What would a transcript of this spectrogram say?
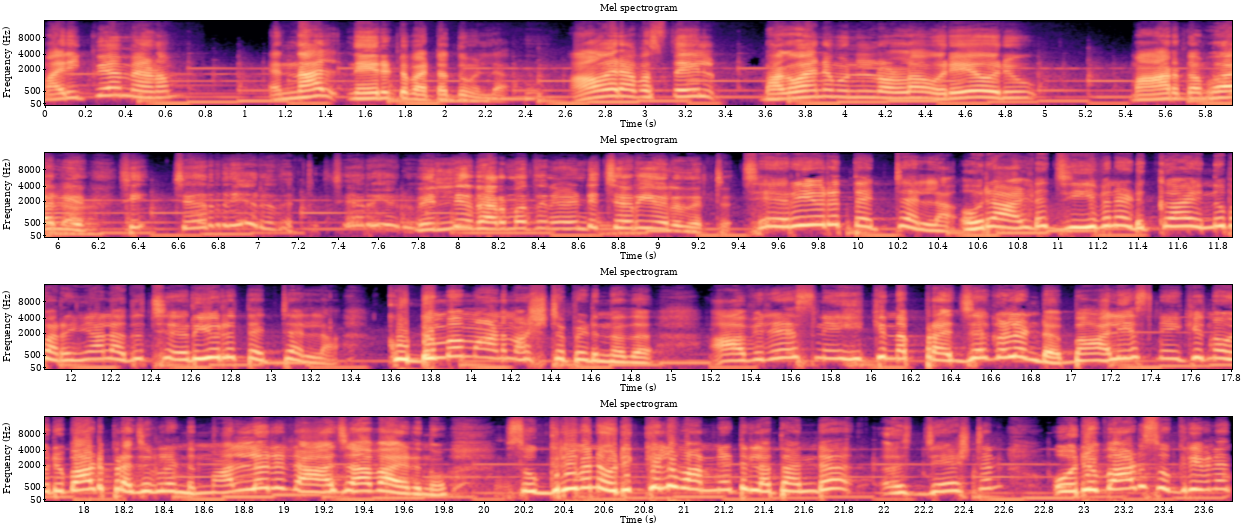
മരിക്കുകയും വേണം. എന്നാൽ നേരിട്ട് പറ്റത്തുമില്ല. ആ ഒരു അവസ്ഥയിൽ ഭഗവാന്റെ മുന്നിലുള്ള ഒരേ ഒരു മാർഗം ചെറിയൊരു തെറ്റ് ചെറിയൊരു വലിയ ധർമ്മത്തിന് വേണ്ടി ചെറിയൊരു തെറ്റ്. ചെറിയൊരു തെറ്റല്ല. ഒരാളുടെ ജീവൻ എടുക്കുക എന്ന് പറഞ്ഞാൽ അത് ചെറിയൊരു തെറ്റല്ല. കുടുംബമാണ് നഷ്ടപ്പെടുന്നത്. അവരെ സ്നേഹിക്കുന്ന പ്രജകളുണ്ട്. ബാലിയെ സ്നേഹിക്കുന്ന ഒരുപാട് പ്രജകളുണ്ട്. നല്ലൊരു രാജാവായിരുന്നു. സുഗ്രീവൻ ഒരിക്കലും പറഞ്ഞിട്ടില്ല തന്റെ ജ്യേഷ്ഠൻ ഒരുപാട് സുഗ്രീവനെ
